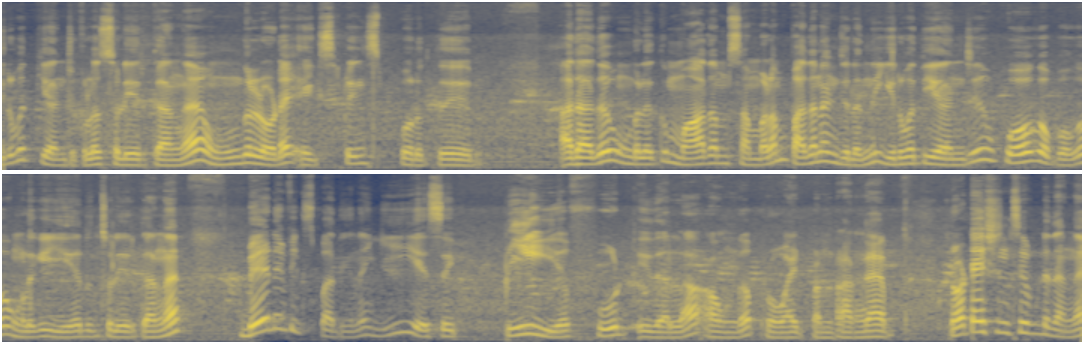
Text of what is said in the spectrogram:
இருபத்தி அஞ்சுக்குள்ளே சொல்லியிருக்காங்க. உங்களோட எக்ஸ்பீரியன்ஸ் பொறுத்து. அதாவது உங்களுக்கு மாதம் சம்பளம் பதினஞ்சுலேருந்து இருபத்தி அஞ்சு போக போக உங்களுக்கு ஏறுன்னு சொல்லியிருக்காங்க. பெனிஃபிட்ஸ் பார்த்தீங்கன்னா இஎஸ்ஐ பிஎஃப் ஃபுட் இதெல்லாம் அவங்க ப்ரொவைட் பண்ணுறாங்க ரொட்டேஷன் ஷிஃப்ட் தாங்க.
